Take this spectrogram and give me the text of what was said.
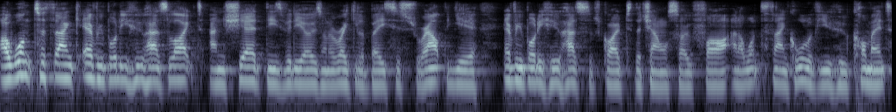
I want to thank everybody who has liked and shared these videos on a regular basis throughout the year, everybody who has subscribed to the channel so far, and I want to thank all of you who comment,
